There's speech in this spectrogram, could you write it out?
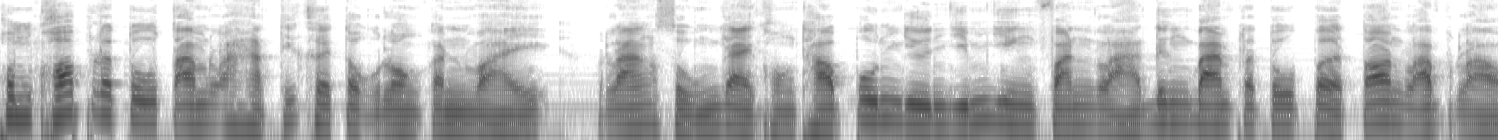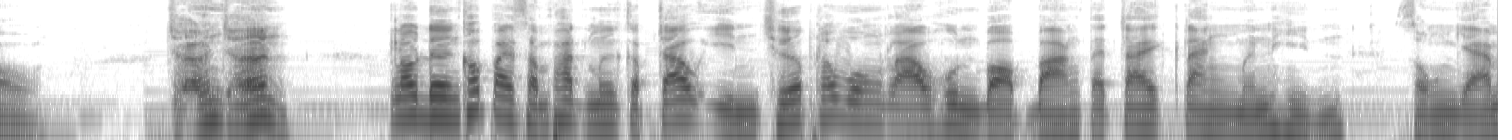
ผมเคาะประตูตามรหัสที่เคยตกลงกันไว้ ร่างสูงใหญ่ของเท้าปุ้นยืนยิ้มยิงฟันหลาดึงบานประตูเปิดต้อนรับเรา เชิญเชิญ เราเดินเข้าไปสัมผัสมือกับเจ้าอิน เชื้อพระวงศ์ลาวหุ่นบอบบางแต่ใจแกร่งเหมือนหิน ทรงแย้ม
